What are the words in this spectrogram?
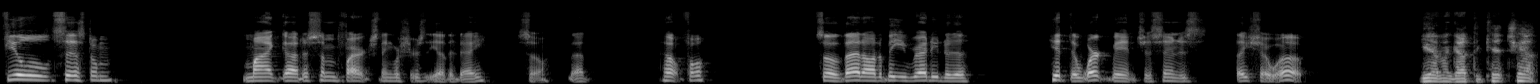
fuel system. Mike got us some fire extinguishers the other day, so that helpful. So that ought to be ready to hit the workbench as soon as they show up. You haven't got the kit yet?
